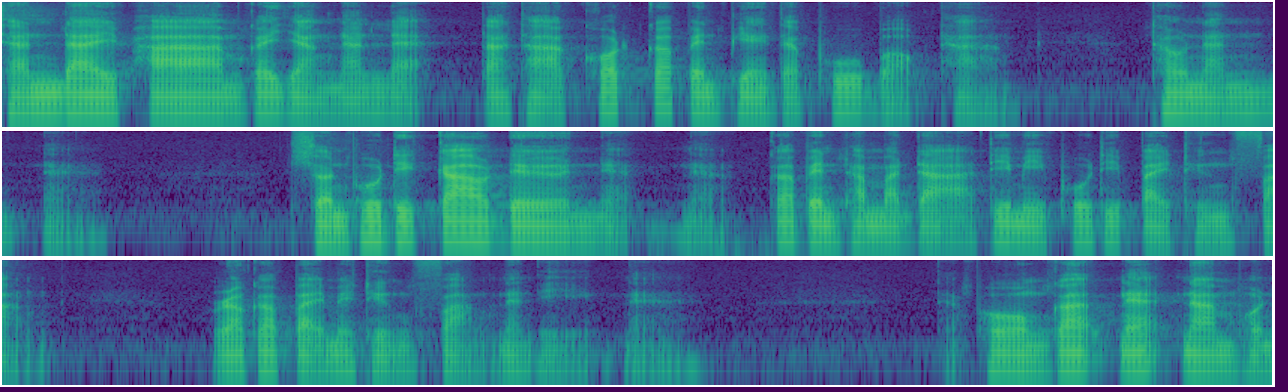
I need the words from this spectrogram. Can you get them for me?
ฉันใดพามก็อย่างนั้นแหละ ตถาคตก็เป็นเพียงแต่ผู้บอกทาง เท่านั้นนะส่วนผู้ที่ก้าวเดินเนี่ยนะก็เป็นธรรมดาที่มีผู้ที่ไปถึงฝั่ง เราก็ไปไม่ถึงฝั่งนั่นเองนะพระองค์ก็แนะนำหน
